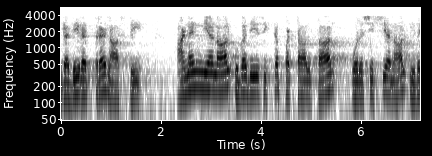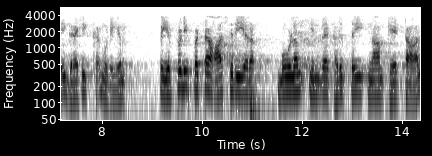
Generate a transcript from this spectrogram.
கதிரத்ர நாஸ்தி அனன்யனால் உபதேசிக்கப்பட்டால்தான் ஒரு சிஷ்யனால் இதை கிரகிக்க முடியும் இப்ப எப்படிப்பட்ட ஆசிரியர் மூலம் இந்த கருத்தை நாம் கேட்டால்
